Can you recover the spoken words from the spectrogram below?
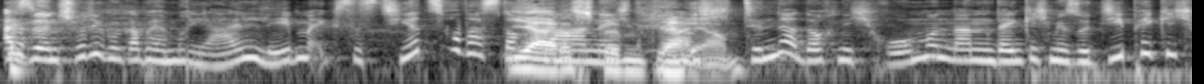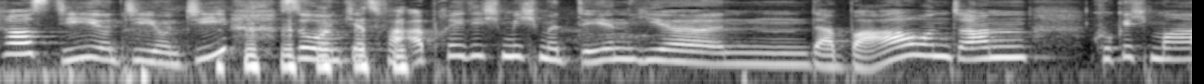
Also Entschuldigung, aber im realen Leben existiert sowas doch Ja, gar das nicht. stimmt, ja, ich ja. tinder doch nicht rum und dann denke ich mir so, die pick ich raus, die und die und die. So, und jetzt verabrede ich mich mit denen hier in der Bar und dann gucke ich mal,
